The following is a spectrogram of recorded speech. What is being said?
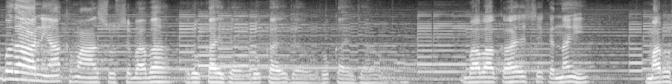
બધાની આંખમાં આંસુ છે, બાબા, રોકાઈ જાઓ રોકાઈ જાઓ રોકાઈ જાઓ. બાબા કહે છે કે નહીં, મારો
